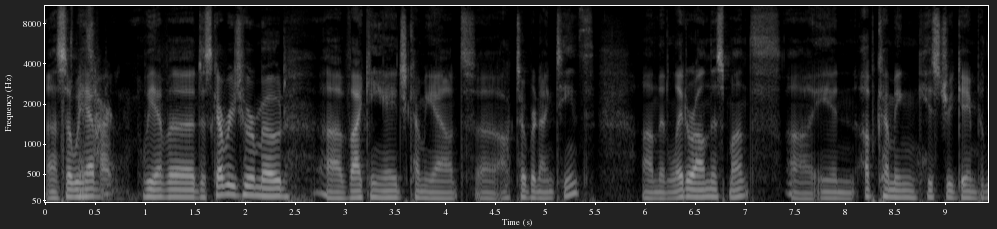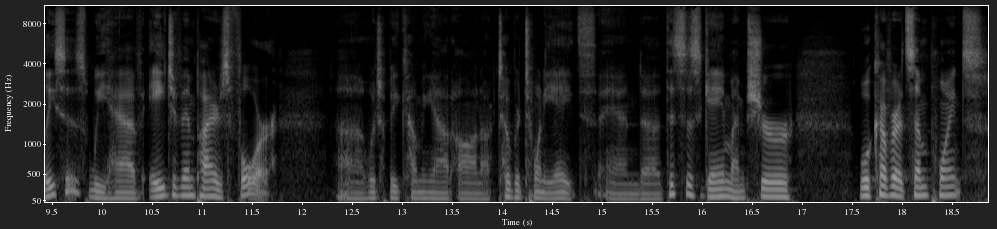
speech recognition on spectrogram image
Uh, so we it's have hard. we have a Discovery Tour mode, uh, Viking Age coming out uh, October nineteenth. Um, then later on this month, uh, in upcoming history game releases, we have Age of Empires four, uh, which will be coming out on October twenty eighth. And uh, this is a game I'm sure we'll cover at some point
